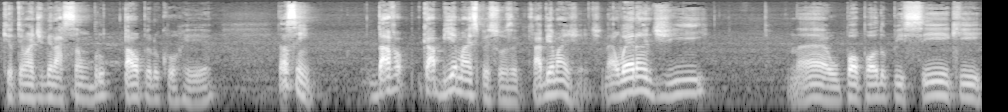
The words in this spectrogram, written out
que eu tenho uma admiração brutal pelo Correia. Então, assim, dava, cabia mais pessoas aqui, cabia mais gente. Né? O Erandi, né? o Popó do PC, que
